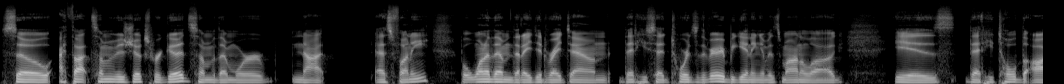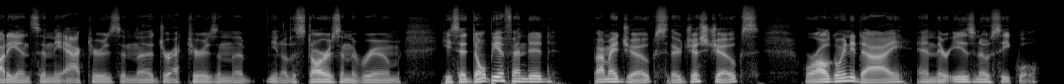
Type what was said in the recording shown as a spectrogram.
So i thought some of his jokes were good some of them were not as funny but one of them that i did write down that he said towards the very beginning of his monologue is that he told the audience and the actors and the directors and the you know the stars in the room he said don't be offended by my jokes. They're just jokes. We're all going to die and there is no sequel.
